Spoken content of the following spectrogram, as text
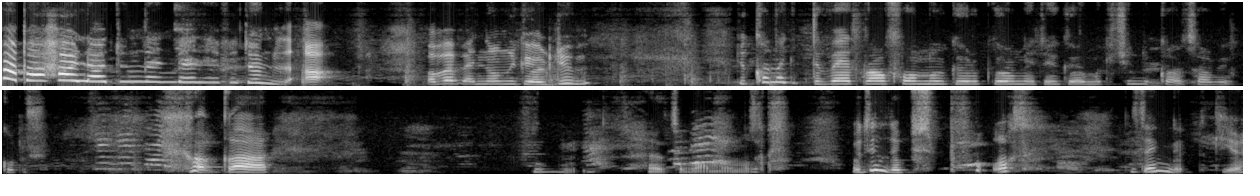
Baba hala dünden beri eve döndü. Aa, baba ben onu gördüm. Dükkana gitti ve etrafı görüp görmediği görmek için dükkan sahibi konuş. Kaka. Her zaman anlamadık. O değil de Al gel. bizden geldik ya.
